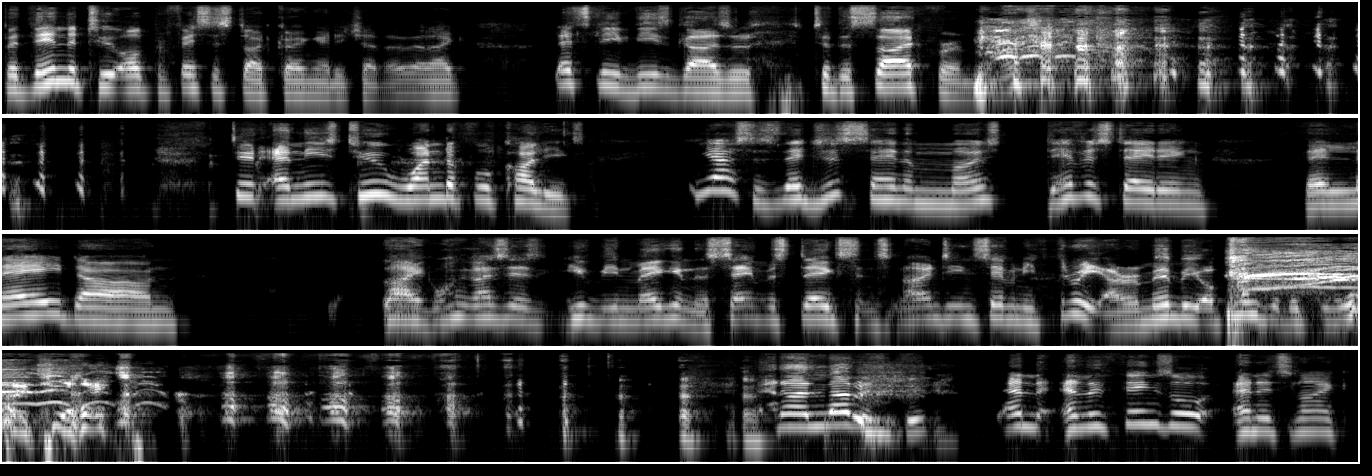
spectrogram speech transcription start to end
But then the two old professors start going at each other. They're like let's leave these guys to the side for a minute. Dude and these two wonderful colleagues yes they just say the most devastating they lay down like one guy says you've been making the same mistake since 1973 i remember your paper that you wrote and i love it. And and the things all and it's like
